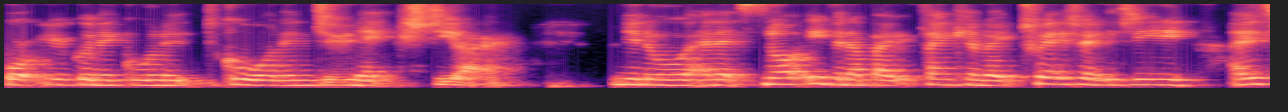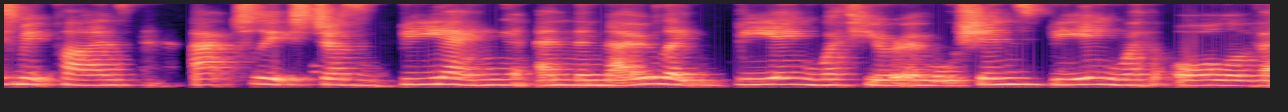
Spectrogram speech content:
what you're going to go on, go on and do next year. You know, and it's not even about thinking about 2023, I need to make plans. Actually, it's just being in the now, like being with your emotions, being with all of it,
